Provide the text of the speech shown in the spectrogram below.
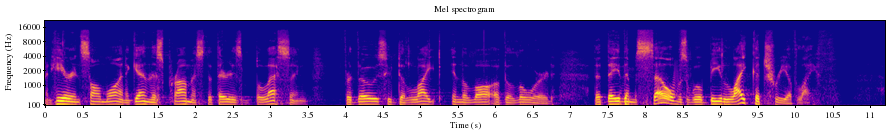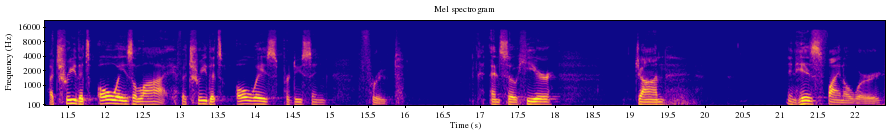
And here in Psalm 1, again, this promise that there is blessing for those who delight in the law of the Lord, that they themselves will be like a tree of life, a tree that's always alive, a tree that's always producing fruit. And so here, John, in his final word,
